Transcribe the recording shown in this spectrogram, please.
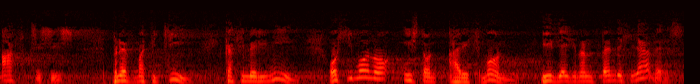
αύξηση πνευματική καθημερινή όχι μόνο εις των αριθμών ήδη έγιναν πέντε χιλιάδες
